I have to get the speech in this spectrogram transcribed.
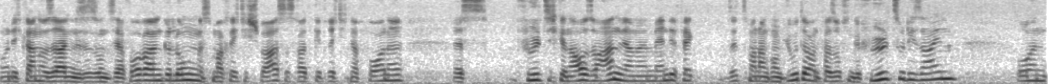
Und ich kann nur sagen, es ist uns hervorragend gelungen. Es macht richtig Spaß, das Rad geht richtig nach vorne. Es fühlt sich genauso an. Wir haben im Endeffekt sitzt man am Computer und versucht ein Gefühl zu designen und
